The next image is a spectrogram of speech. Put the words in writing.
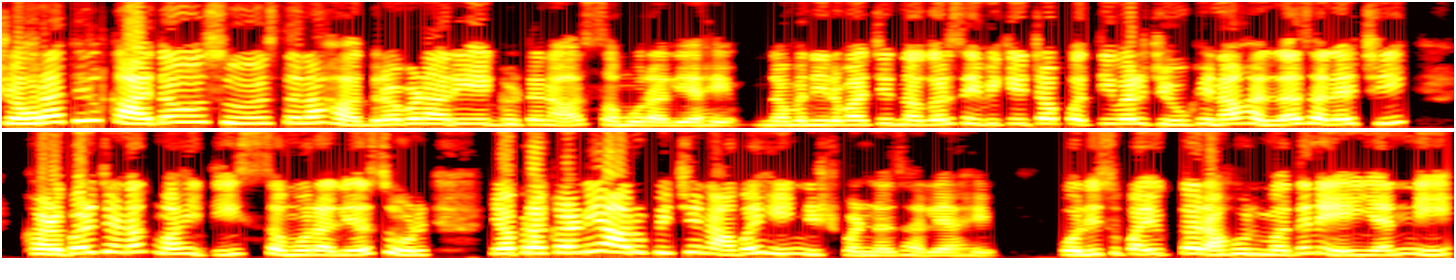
शहरातील कायदा व सुव्यवस्थेला हादरवणारी एक घटना समोर आली आहे. नवनिर्वाचित नगरसेविकेच्या पतीवर जीवघेणा हल्ला झाल्याची खळबळजनक माहिती समोर आली असून या प्रकरणी आरोपीची नावही निष्पन्न झाले आहे. पोलीस उपायुक्त राहुल मदने यांनी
